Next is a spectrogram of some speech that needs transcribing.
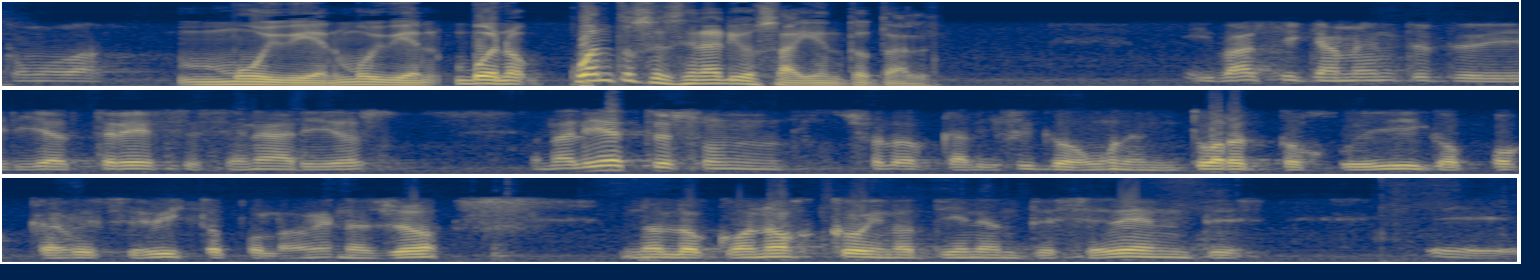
¿Cómo va? Muy bien, muy bien. Bueno, ¿cuántos escenarios hay en total? Y básicamente te diría tres escenarios. En realidad esto es un, yo lo califico como un entuerto jurídico pocas veces visto, por lo menos yo no lo conozco y no tiene antecedentes, eh,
